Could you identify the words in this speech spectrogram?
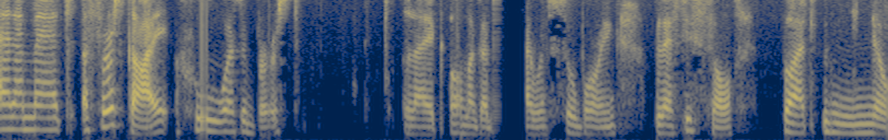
and I met a first guy who was a burst. Like, oh my god, I was so boring. Bless his soul. But no,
